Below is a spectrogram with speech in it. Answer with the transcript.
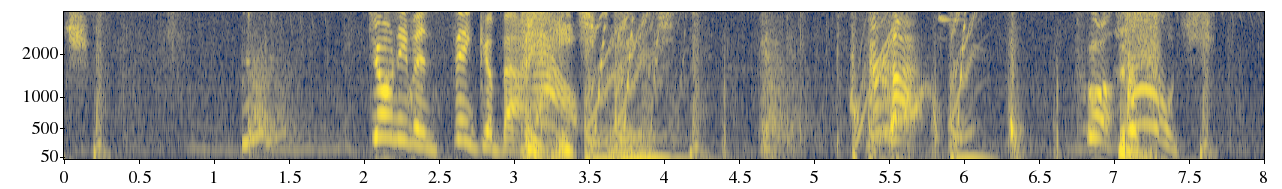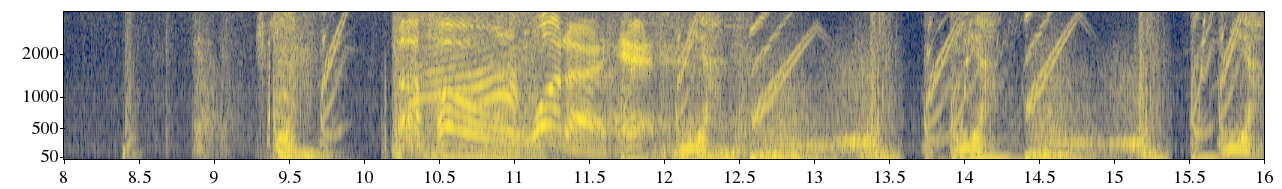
Huh. Don't even think about it. I hate spiders. Ouch! Oh, what a hit! Meow. Meow. Meow.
